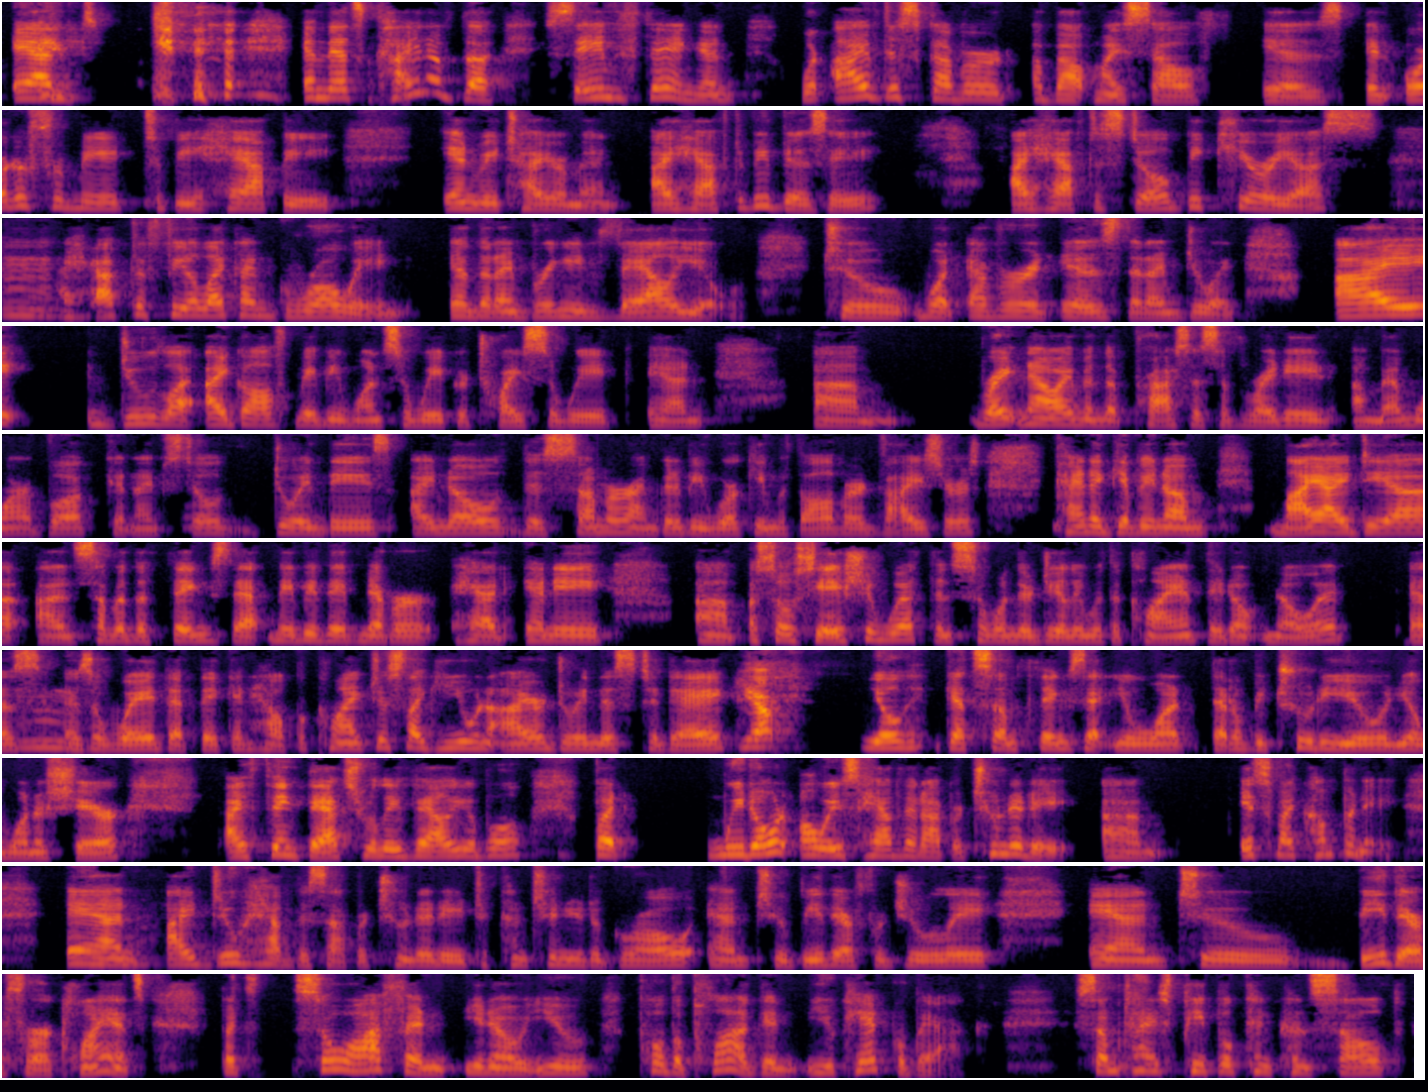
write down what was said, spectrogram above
And and that's kind of the same thing. And what I've discovered about myself is in order for me to be happy in retirement. I have to be busy. I have to still be curious. Mm. I have to feel like I'm growing and that I'm bringing value to whatever it is that I'm doing. I do like I golf maybe once a week or twice a week, and um, right now I'm in the process of writing a memoir book, and I'm still doing these. I know this summer I'm going to be working with all of our advisors, kind of giving them my idea on some of the things that maybe they've never had any um, association with and so when they're dealing with a client they don't know it as mm. as a way that they can help a client just like you and i are doing this today yep you'll get some things that you want that'll be true to you and you'll want to share i think that's really valuable but we don't always have that opportunity um, it's my company. And i do have this opportunity to continue to grow and to be there for julie and to be there for our clients. But so often you know you pull the plug and you can't go back. Sometimes people can consult,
